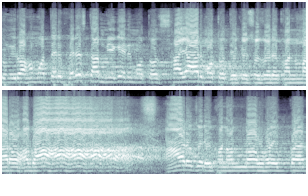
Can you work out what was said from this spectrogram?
তুমি রহমতের ফেরেস্তা মেঘের মতো, ছায়ার মতো দেখেছ, জোরে মারো হবা। আর জোরে কন আল্লাহ একবার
